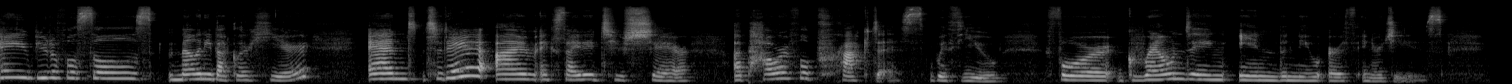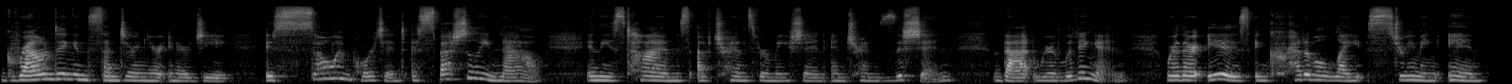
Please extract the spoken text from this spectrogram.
Hey, beautiful souls, Melanie Beckler here, and today I'm excited to share a powerful practice with you for grounding in the new earth energies. Grounding and centering your energy is so important, especially now in these times of transformation and transition that we're living in, where there is incredible light streaming in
